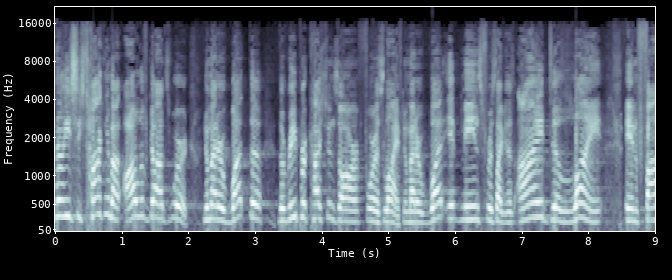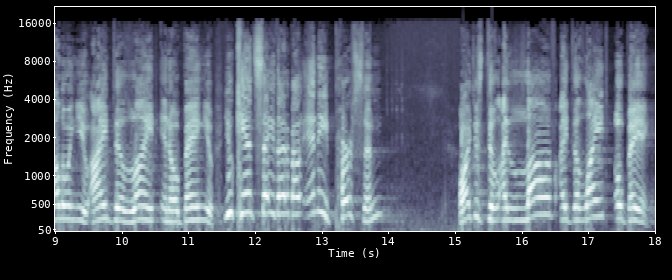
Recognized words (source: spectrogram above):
No, he's, he's talking about all of God's Word. No matter what the, the repercussions are for his life, no matter what it means for his life, he says, I delight in following you. I delight in obeying you. You can't say that about any person. Oh, I just, del- I love, I delight obeying.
